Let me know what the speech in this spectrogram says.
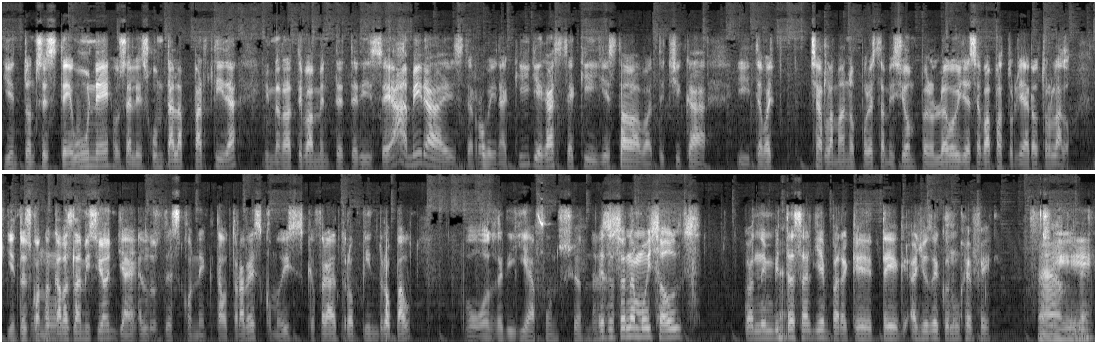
y entonces te une, o sea, les junta la partida y narrativamente te dice, ah, mira, este Robin, aquí llegaste aquí y estaba Batechica y te va a echar la mano por esta misión, pero luego ella se va a patrullar a otro lado. Y entonces cuando acabas la misión ya los desconecta otra vez, como dices que fuera drop in, drop out, podría funcionar. Eso suena muy Souls. Cuando invitas a alguien para que te ayude con un jefe. Ah, Sí, mira.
